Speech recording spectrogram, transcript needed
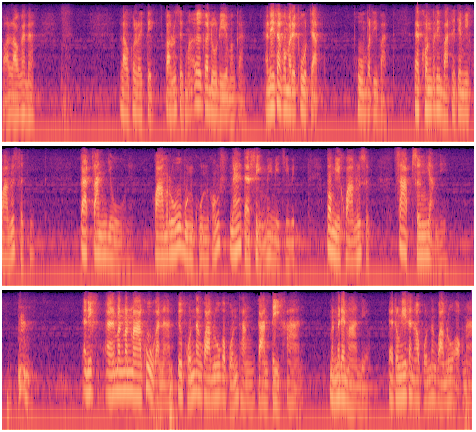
สอนเรากันนะ เราก็เลยติดความรู้สึกมาเออก็ดูดีเหมือนกัน อันนี้ถ้านก็ไม่ได้พูดจากภูมิปฏิบัติ แต่คนปฏิบัติจะมีความรู้สึกกตัญญูเนี่ย ความรู้บุญคุณของแม้แต่สิ่งไม่มีชีวิต ก็มีความรู้สึกซาบซึ้งอย่างนี้ อันนี้มันมันมาคู่กันนะคือผลทางความรู้กับผลทางการตีค่านะมันไม่ได้มานเดียว แต่ตรงนี้ท่านเอาผลทางความรู้ออกหน้า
